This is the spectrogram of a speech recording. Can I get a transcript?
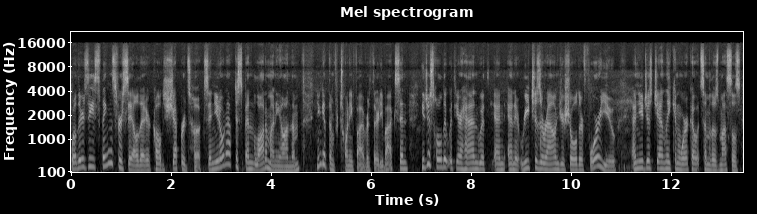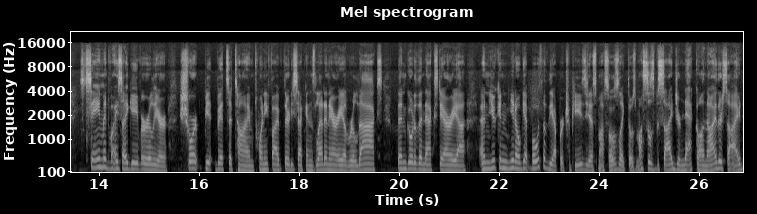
Well, there's these things for sale that are called shepherd's hooks, and you don't have to spend a lot of money on them. You can get them for 25 or 30 bucks, and you just hold it with your hand with and and it reaches around your shoulder for you, and you just gently can work out some of those muscles. Same advice I gave earlier: short bit, bits of time, 25, 30 seconds. Let an area relax then go to the next area. And you can you know get both of the upper trapezius muscles like those muscles beside your neck on either side.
